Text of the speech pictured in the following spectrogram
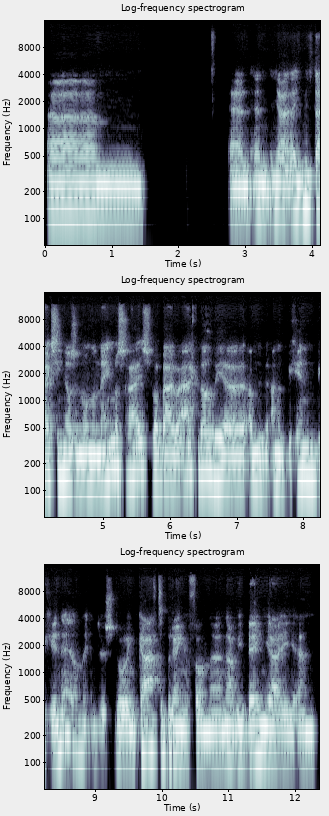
Um, en, en ja, je moet het eigenlijk zien als een ondernemersreis, waarbij we eigenlijk wel weer aan, de, aan het begin beginnen. Dus door in kaart te brengen van, uh, nou, wie ben jij en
